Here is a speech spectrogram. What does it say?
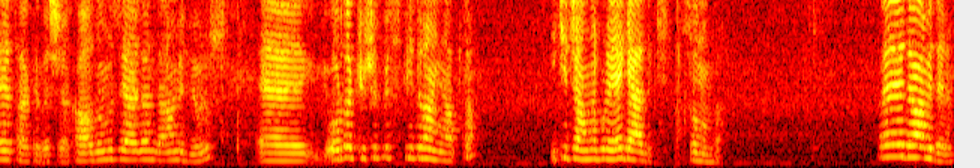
Evet arkadaşlar kaldığımız yerden devam ediyoruz. Ee, orada küçük bir speedrun yaptım. İki canla buraya geldik sonunda. Ve devam edelim.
